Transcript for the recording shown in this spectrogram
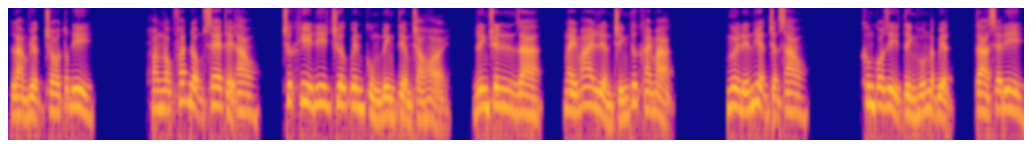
làm việc cho tốt đi. Hoàng ngọc phát động xe thể thao, trước khi đi chưa quên cùng đinh tiềm chào hỏi, đinh chuyên gia, ngày mai liền chính thức khai mạc. Ngươi đến hiện trận sao? Không có gì tình huống đặc biệt, ta sẽ đi.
